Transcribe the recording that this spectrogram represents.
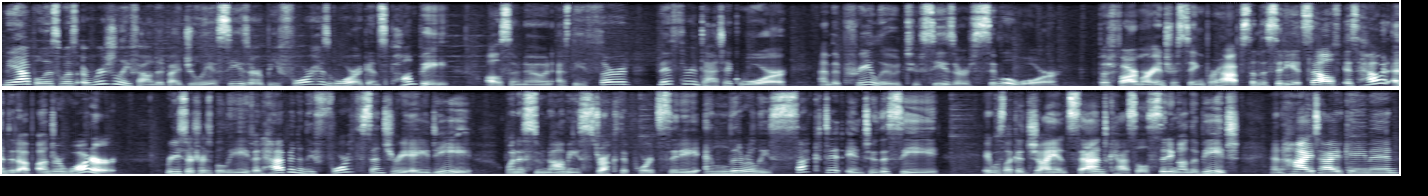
Neapolis was originally founded by Julius Caesar before his war against Pompey, also known as the Third Mithridatic War and the prelude to Caesar's civil war. But far more interesting, perhaps, than the city itself is how it ended up underwater. Researchers believe it happened in the 4th century AD when a tsunami struck the port city and literally sucked it into the sea. It was like a giant sandcastle sitting on the beach, and high tide came in,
